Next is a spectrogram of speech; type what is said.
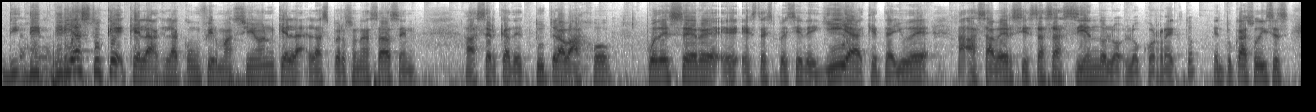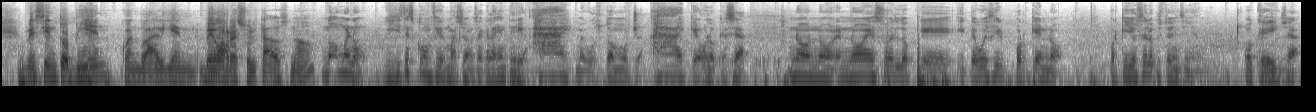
Mejor. ¿Dirías tú que, que la, la confirmación que la- las personas hacen acerca de tu trabajo puede ser eh, esta especie de guía que te ayude a, saber si estás haciendo lo, lo correcto? En tu caso dices, me siento bien cuando alguien veo No. resultados, ¿no? No, bueno, dijiste es confirmación, o sea, que la gente diga, ay, me gustó mucho, ay, que o lo que sea. No, no, no, eso es lo que, y te voy a decir por qué no. Porque yo sé lo que estoy enseñando. Ok. O sea,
